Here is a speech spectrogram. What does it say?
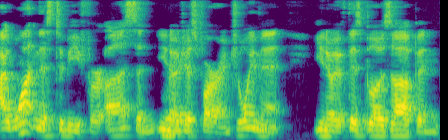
I want this to be for us and you know Right. just for our enjoyment. You know, if this blows up and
